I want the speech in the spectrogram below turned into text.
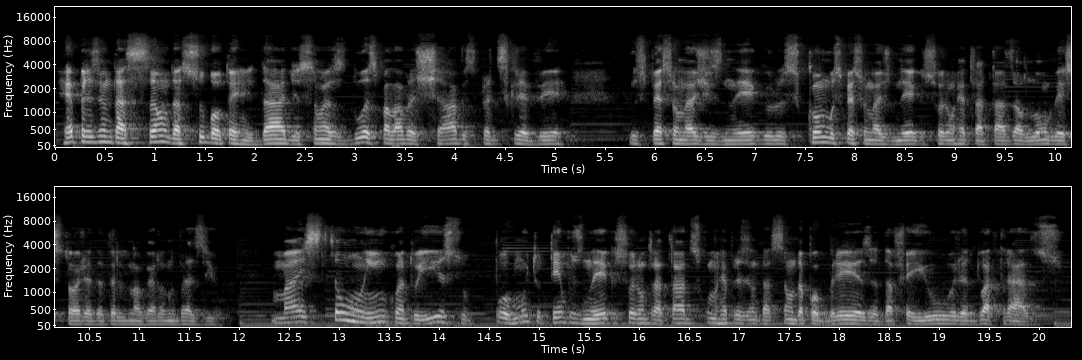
Representação da subalternidade são as duas palavras-chave para descrever os personagens negros, como os personagens negros foram retratados ao longo da história da telenovela no Brasil. Mas, tão ruim quanto isso, por muito tempo os negros foram tratados como representação da pobreza, da feiura, do atraso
